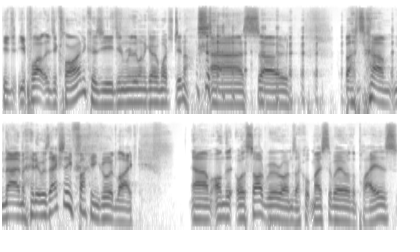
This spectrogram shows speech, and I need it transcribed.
you, you politely declined because you didn't really want to go and watch dinner. Uh, so, but um, no, mate, it was actually fucking good. Like um, on the or the side we were on, is like most of where all the players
